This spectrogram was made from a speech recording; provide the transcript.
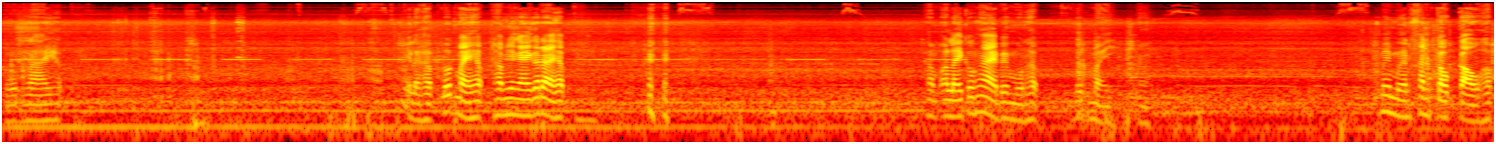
โหดร้ายครับ นี่แหละครับ รถใหม่ครับทำยังไงก็ได้ครับ ทำอะไรก็ง่ายไปหมดครับ รถใหม่ ไม่เหมือนคันเก่าๆครับ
